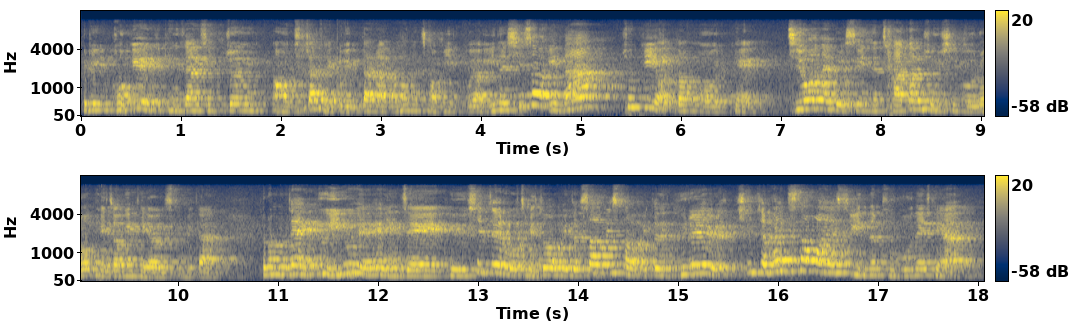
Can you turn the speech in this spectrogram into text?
그리고 거기에 이제 굉장히 집중 어, 투자되고 있다라고 하는 점이 있고요. 이는 시설이나 초기 어떤 뭐 이렇게 지원해 볼 수 있는 자금 중심으로 배정이 되어 있습니다. 그런데 그 이후에 이제 그 실제로 제조업이든 서비스업이든 그를 실제 활성화할 수 있는 부분에 대한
